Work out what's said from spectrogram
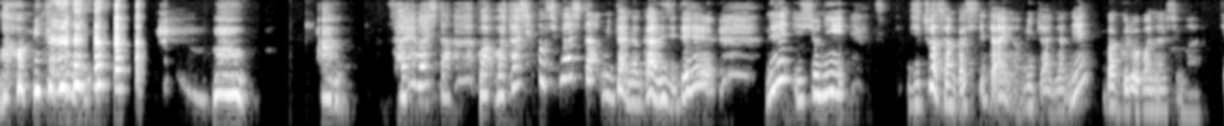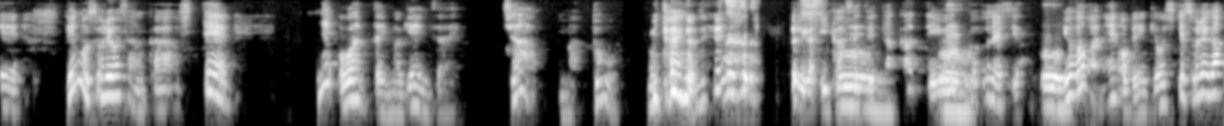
う？みたいな。されました。わ、私もしました。みたいな感じで、ね、一緒に、実は参加してたんや、みたいなね、暴露話もあって、でもそれを参加して、ね、終わった今現在、じゃあ、今どう？みたいなね。それが活かせてたかっていうことですよ。うん、要はね、お勉強して、それが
